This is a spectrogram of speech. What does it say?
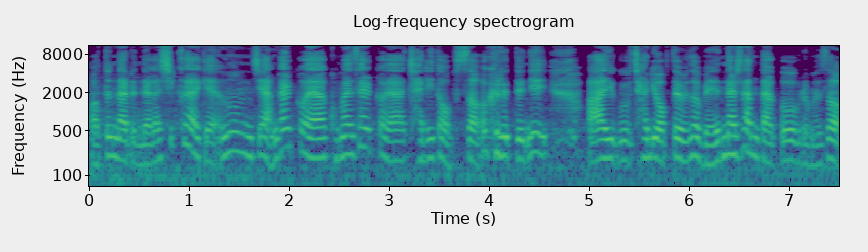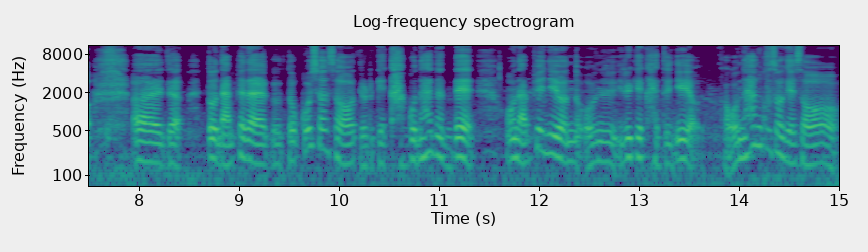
어떤 날은 내가 시크하게 음 이제 안 갈 거야. 그만 살 거야. 자리도 없어. 그랬더니 아이고 자리 없다면서 맨날 산다고. 그러면서 아, 또 남편하고 또 꼬셔서 또 이렇게 가곤 하는데 어, 남편이 오늘, 오늘 이렇게 가더니 어느 한 구석에서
